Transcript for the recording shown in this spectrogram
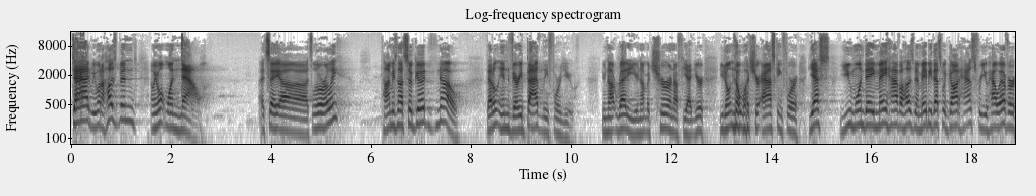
Dad, we want a husband, and we want one now. I'd say, uh, It's a little early. Timing's not so good. No. That'll end very badly for you. You're not ready. You're not mature enough yet. You're, you don't know what you're asking for. Yes, you one day may have a husband. Maybe that's what God has for you. However,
